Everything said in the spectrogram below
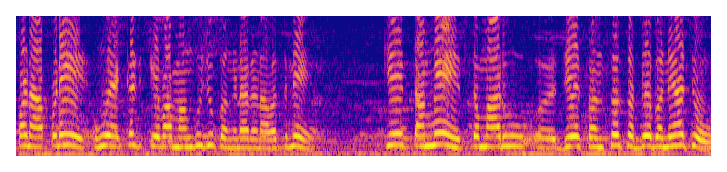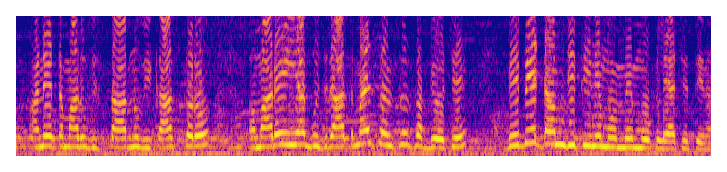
પણ આપણે, હું એક જ કહેવા માગું છું કંગના રણાવતને, કે તમે તમારું જે સંસદ સભ્ય બન્યા છો અને તમારું વિસ્તારનો વિકાસ કરો. અમારે અહીંયા ગુજરાતમાં સંસદ સભ્યો છે. બે બે ટર્મ જીતીને મો- મોકલ્યા છે તેના.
